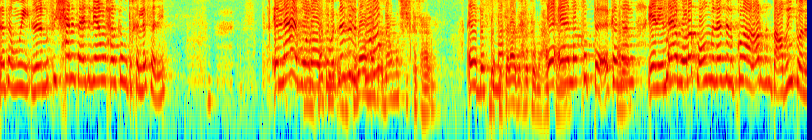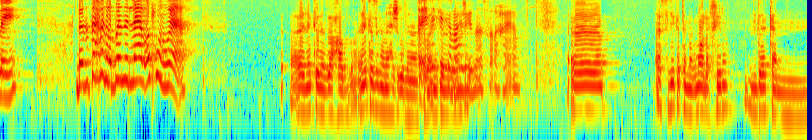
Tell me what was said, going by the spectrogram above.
ده تمويه. لأن مفيش حارس عادل يعمل حركة متخلفة دي. اللاعب وراك وبتنزل الكورة. ده ماتش في كأس العالم. إيه بس بس الصراحه دي حركه ما حدش إيه. علاقه العالم؟ يعني اللاعب وراك وقوم منزل الكوره على الأرض أنت عبيط ولا إيه؟ ده أنت تحمد ربنا إن اللاعب أصلا وقع إنياكي كان زي حظ إنياكي كان وحش جدا الصراحة. إنياكي كان وحش. جدا الصراحة يعني آه، بس دي كانت المجموعة الأخيرة ده كان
